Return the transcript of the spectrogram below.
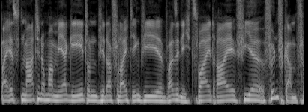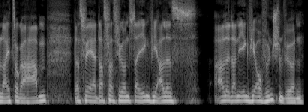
bei Aston Martin noch mal mehr geht und wir da vielleicht irgendwie, weiß ich nicht, zwei, drei, vier, fünf Kampf vielleicht sogar haben. Das wäre das, was wir uns da irgendwie alles, alle dann irgendwie auch wünschen würden.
